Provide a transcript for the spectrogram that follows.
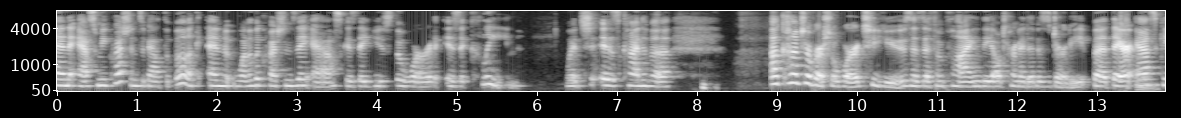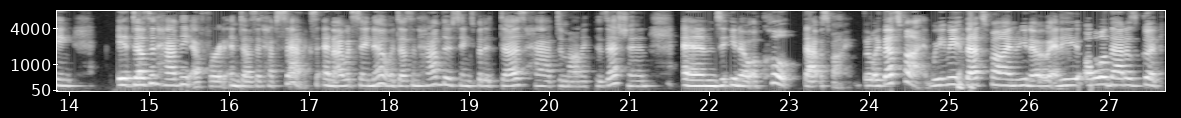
and ask me questions about the book. And one of the questions they ask is they use the word, is it clean? Which is kind of a a controversial word to use as if implying the alternative is dirty, but they're asking it does it have the F word and does it have sex? And i would say no it doesn't have those things but it does have demonic possession and you know a cult that was fine. They're like that's fine. We mean that's fine. You know any all of that is good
